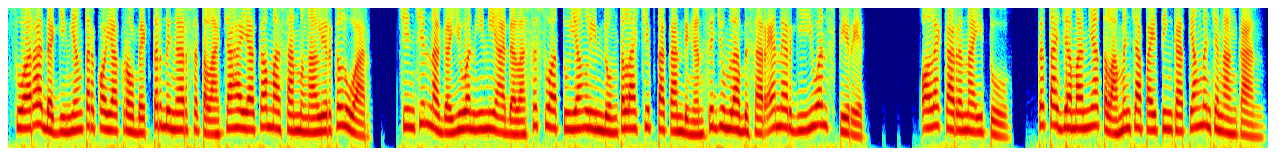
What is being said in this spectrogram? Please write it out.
suara daging yang terkoyak robek terdengar setelah cahaya kemasan mengalir keluar. Cincin naga Yuan ini adalah sesuatu yang Lindung telah ciptakan dengan sejumlah besar energi Yuan Spirit. Oleh karena itu, ketajamannya telah mencapai tingkat yang mencengangkan.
